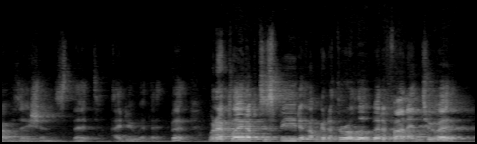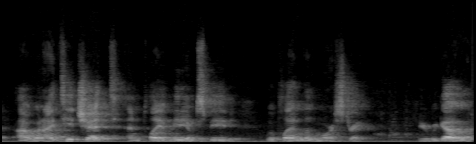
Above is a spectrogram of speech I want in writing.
improvisations that I do with it. But when I play it up to speed, I'm going to throw a little bit of fun into it. Uh, when I teach it and play at medium speed, we'll play it a little more straight. Here we go.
